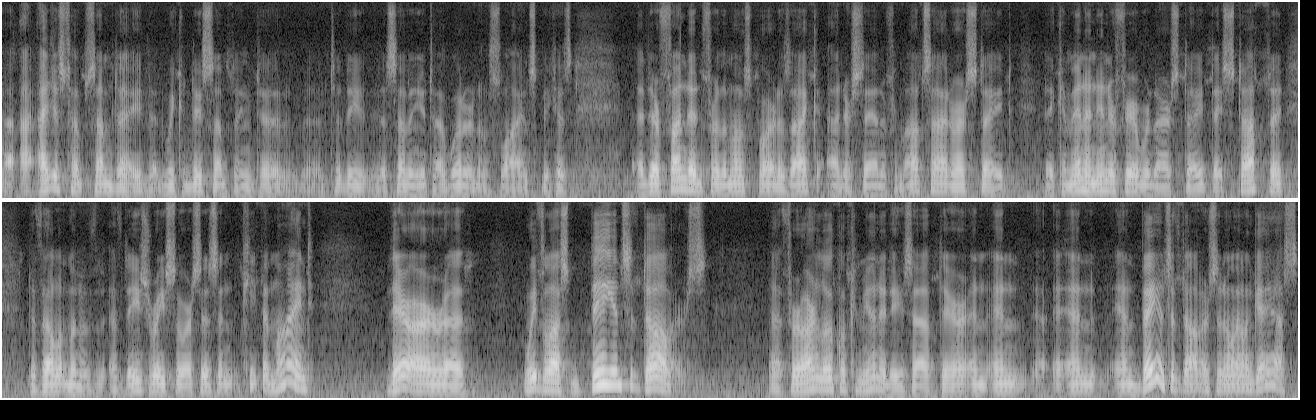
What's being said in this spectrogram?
I, I just hope someday that we can do something to, uh, to the, the Southern Utah Wilderness Alliance because uh, they're funded for the most part, as I understand it, from outside our state. They come in and interfere with our state. They stop the development of, of these resources. And keep in mind, there are, uh, we've lost billions of dollars uh, for our local communities out there and, and, uh, and, and billions of dollars in oil and gas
